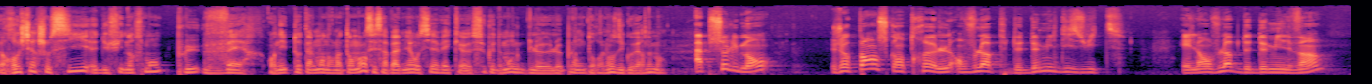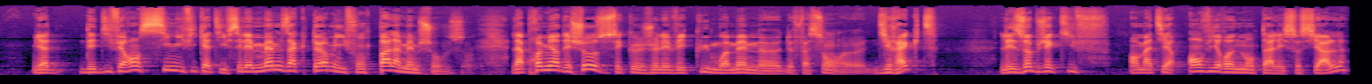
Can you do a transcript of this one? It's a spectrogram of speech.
recherche aussi du financement plus vert. On est totalement dans la tendance et ça va bien aussi avec euh, ce que demande le, plan de relance du gouvernement. Absolument. Je pense qu'entre l'enveloppe de 2018 et l'enveloppe de 2020, il y a des différences significatives. C'est les mêmes acteurs, mais ils font pas la même chose. La première des choses, c'est que je l'ai vécu moi-même euh, de façon euh, directe. Les objectifs en matière environnementale et sociale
